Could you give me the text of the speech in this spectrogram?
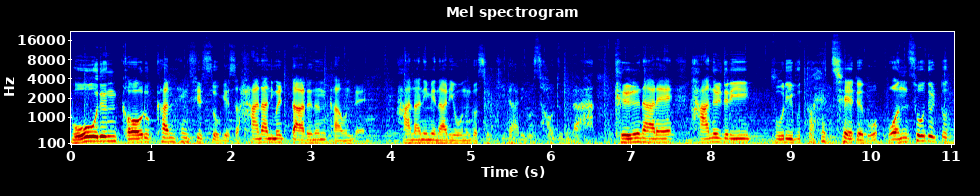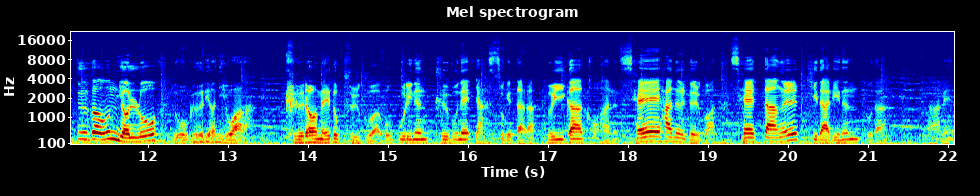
모든 거룩한 행실 속에서 하나님을 따르는 가운데 하나님의 날이 오는 것을 기다리고 서두르라. 그 날에 하늘들이 불이부터 해체되고 원소들도 뜨거운 열로 녹으려니와 그럼에도 불구하고 우리는 그분의 약속에 따라 의가 거하는 새 하늘들과 새 땅을 기다리는 도다. 아멘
